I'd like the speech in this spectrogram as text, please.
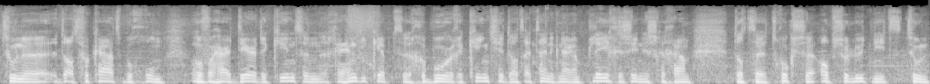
toen de advocaat begon over haar derde kind. Een gehandicapt geboren kindje dat uiteindelijk naar een pleeggezin is gegaan. Dat trok ze absoluut niet. Toen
